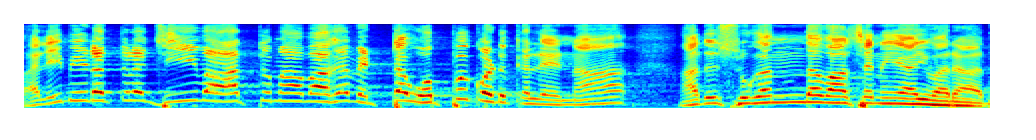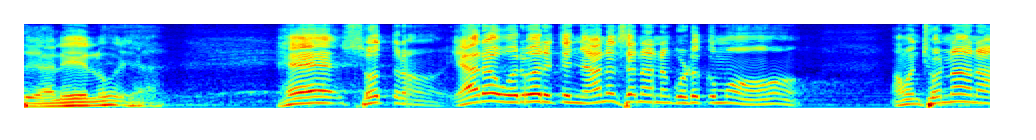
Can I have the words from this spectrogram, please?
பலிபீடத்தில் ஜீவ ஆத்மாவாக வெட்ட ஒப்பு கொடுக்கலன்னா அது சுகந்த வாசனையாய் வராது. அலேலோயா ஹே சோத்திரம். யாரோ ஒருவருக்கு ஞானசனானம் கொடுக்குமோ அவன் சொன்னானா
